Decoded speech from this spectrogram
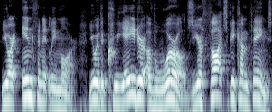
You are infinitely more. You are the creator of worlds. Your thoughts become things.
